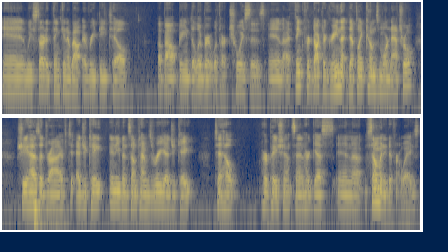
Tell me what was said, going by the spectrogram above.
and we started thinking about every detail about being deliberate with our choices. And I think for Dr. Green, that definitely comes more natural. She has a drive to educate and even sometimes re educate to help her patients and her guests in uh, so many different ways.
